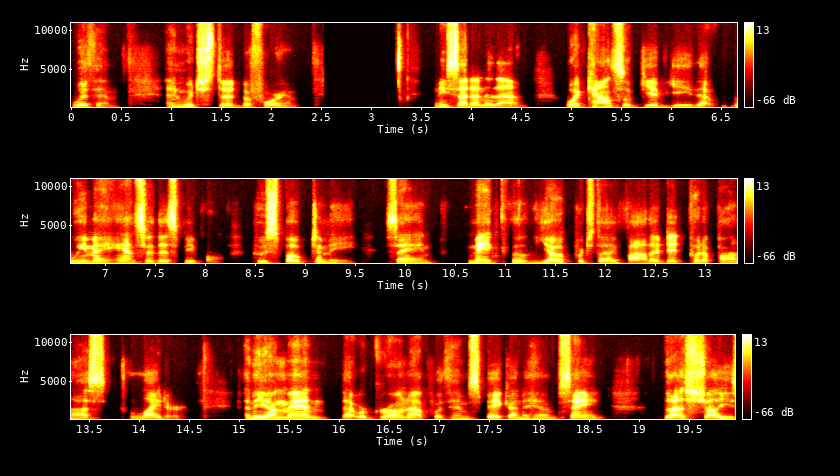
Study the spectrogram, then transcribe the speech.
with him, and which stood before him. And he said unto them, What counsel give ye that we may answer this people, who spoke to me, saying, Make the yoke which thy father did put upon us lighter? And the young men that were grown up with him spake unto him, saying, Thus shall ye,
